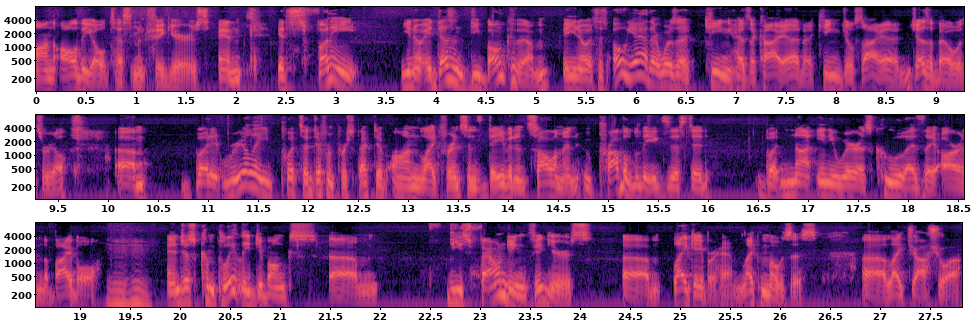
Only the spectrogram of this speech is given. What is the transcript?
on all the Old Testament figures. And it's funny you know, it doesn't debunk them. You know, it says, oh yeah, there was a King Hezekiah and a King Josiah, and Jezebel was real. Um, but it really puts a different perspective on, like, for instance, David and Solomon, who probably existed, but not anywhere as cool as they are in the Bible, Mm-hmm. and just completely debunks um, these founding figures um, like Abraham, like Moses, uh, like Joshua,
